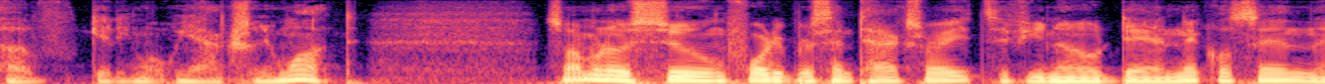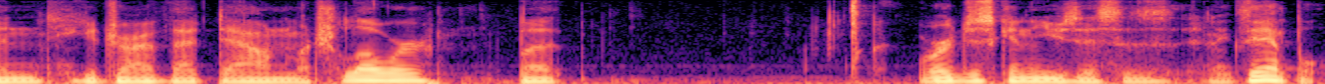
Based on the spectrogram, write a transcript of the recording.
of getting what we actually want. So I'm going to assume 40% tax rates. If you know Dan Nicholson, then he could drive that down much lower, but we're just going to use this as an example.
